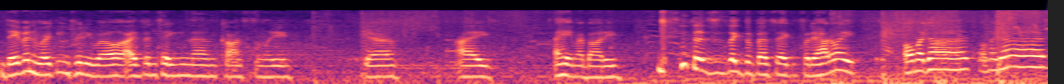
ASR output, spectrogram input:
they've been working pretty well. I've been taking them constantly. Yeah, I I hate my body. That's just like the best way I can put it. How do I? Oh my god! Oh my god!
